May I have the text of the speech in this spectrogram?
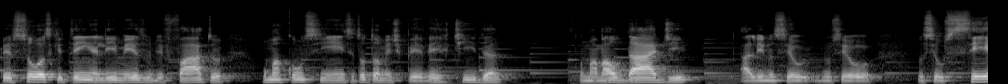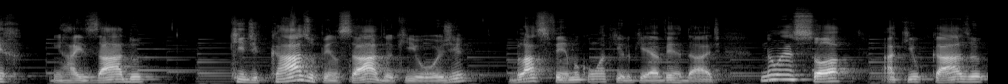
Pessoas que têm ali mesmo de fato uma consciência totalmente pervertida, uma maldade ali no seu, no seu no seu ser enraizado, que de caso pensado aqui hoje, blasfema com aquilo que é a verdade. Não é só aqui o caso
